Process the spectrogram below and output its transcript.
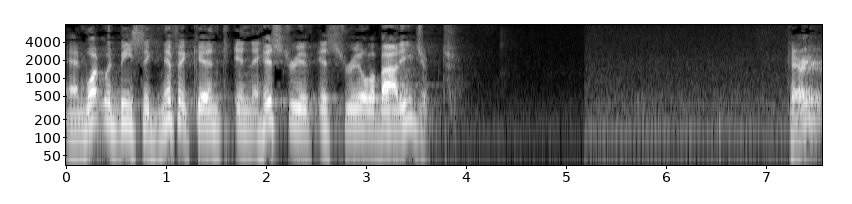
And what would be significant in the history of Israel about Egypt? Terry?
